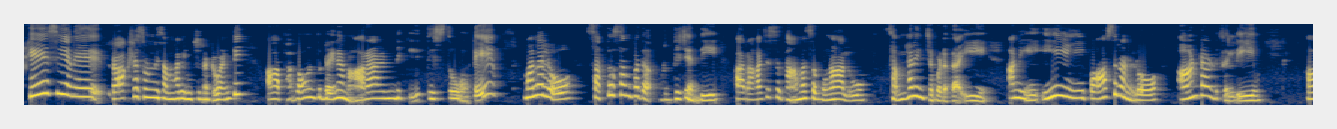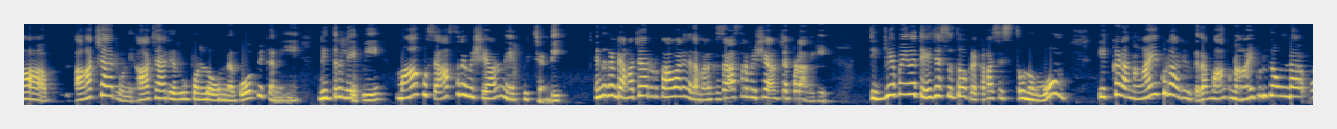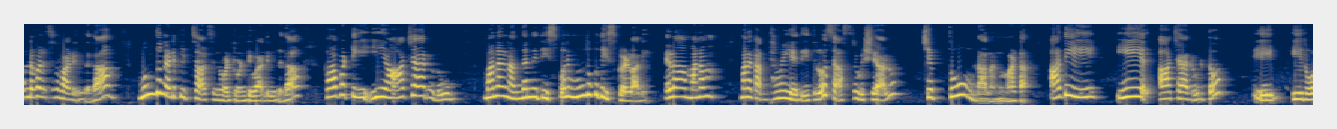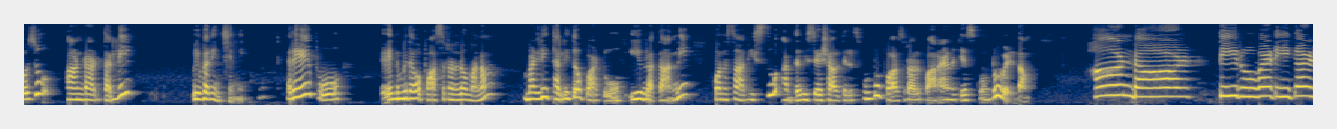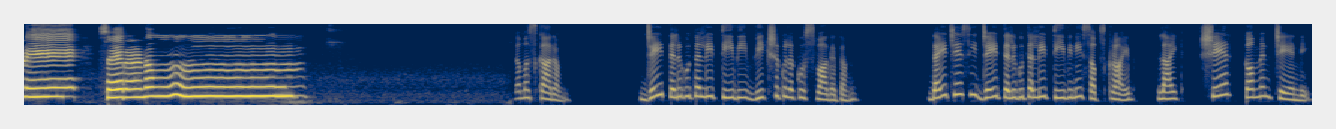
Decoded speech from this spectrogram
కేసి అనే రాక్షసుని సంహరించినటువంటి ఆ భగవంతుడైన నారాయణుడి కీర్తిస్తూ ఉంటే మనలో సత్వ సంపద వృద్ధి చెంది ఆ రాజస తామస గుణాలు సంహరించబడతాయి అని ఈ పాసురంలో ఆండాడు తల్లి ఆ ఆచార్యుని ఆచార్య రూపంలో ఉన్న గోపికని నిద్రలేపి మాకు శాస్త్ర విషయాలు నేర్పించండి. ఎందుకంటే ఆచార్యుడు కావాలి కదా మనకు శాస్త్ర విషయాలు చెప్పడానికి. దివ్యమైన తేజస్సుతో ప్రకాశిస్తూ నువ్వు ఇక్కడ నాయకురాలివి కదా. మాకు నాయకుడిగా ఉండ ఉండవలసిన వాడివి కదా. ముందు నడిపించాల్సినటువంటి వాడివి కదా. కాబట్టి ఈ ఆచార్యుడు మనల్ని అందరినీ తీసుకొని ముందుకు తీసుకెళ్ళాలి. ఇలా మనం మనకు అర్థమయ్యే రీతిలో శాస్త్ర విషయాలు చెప్తూ ఉండాలన్నమాట. అది ఈ ఆచార్యుడితో ఈ ఈరోజు ఆండాడు తల్లి వివరించింది. రేపు ఎనిమిదవ పాసురంలో మనం మళ్ళీ తల్లితో పాటు ఈ వ్రతాన్ని కొనసాగిస్తూ అర్ధ విశేషాలు తెలుసుకుంటూ పాసురాలు పారాయణ చేసుకుంటూ వెళ్దాం. ఆండాళ్ తిరువడిగళే శరణం. నమస్కారం. జై తెలుగు తల్లి టీవీ వీక్షకులకు స్వాగతం. దయచేసి జై తెలుగు తల్లి టీవీని సబ్స్క్రైబ్ లైక్ షేర్ కామెంట్ చేయండి.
